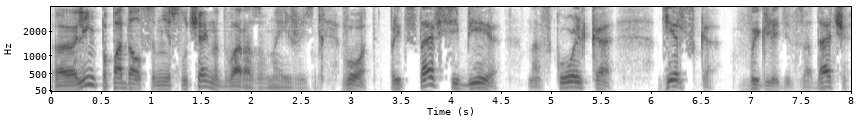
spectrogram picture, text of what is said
э, линь попадался мне случайно два раза в моей жизни. Вот. Представь себе, насколько дерзко выглядит задача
